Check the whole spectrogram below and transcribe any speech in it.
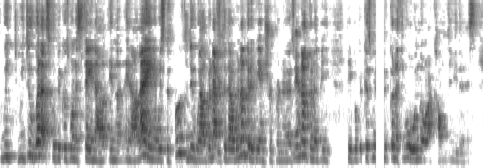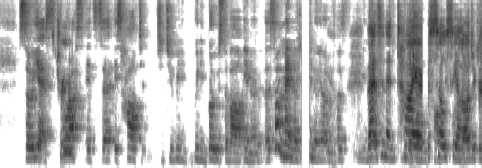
we, we do well at school because we want to stay in our, in, in our lane and we're supposed to do well. But after that, we're not going to be entrepreneurs. Yeah. We're not going to be people because we're going to think, oh, no, I can't do this. So yes, True. for us, it's uh, it's hard to, to, to, really really boast about. You know, some men like you know, as, you that's an entire sociological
